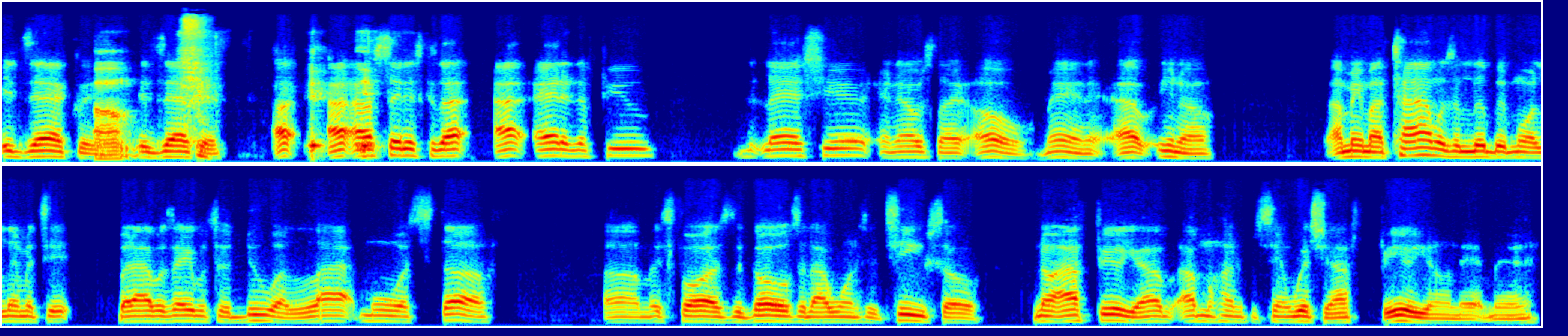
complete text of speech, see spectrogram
exactly, um, exactly. I, I will say this because I I added a few last year, and I was like, oh man, I you know, I mean my time was a little bit more limited, but I was able to do a lot more stuff um, as far as the goals that I wanted to achieve. So no, I feel you. I'm, I'm 100% with you. I feel you on that, man.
